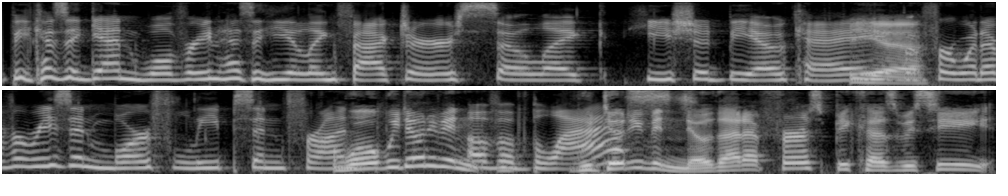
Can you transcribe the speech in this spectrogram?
because, again, Wolverine has a healing factor, so like he should be okay. Yeah. But for whatever reason, Morph leaps in front. Well, we don't even of a blast We don't even know that at first because we see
